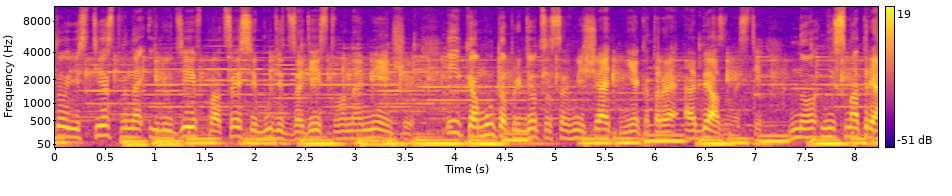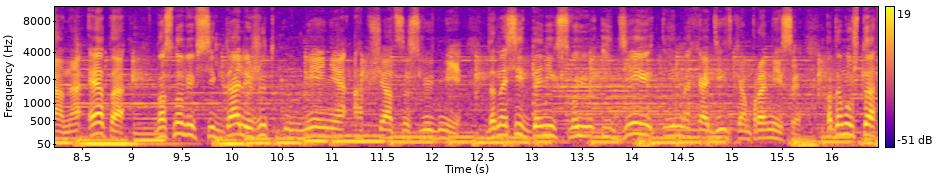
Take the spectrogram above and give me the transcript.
то, естественно, и людей в процессе будет задействовано меньше, и кому-то придется совмещать некоторые обязанности. Но, несмотря на это, в основе всегда лежит умение общаться с людьми, доносить до них свою идею и находить компромиссы. Потому что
